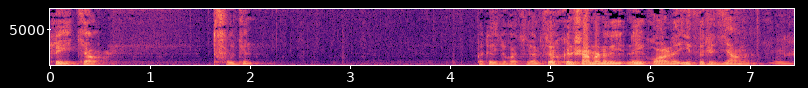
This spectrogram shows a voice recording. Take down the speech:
最佳途径，把这句话记下来，就跟上面那个那一卦的意思是一样的。嗯，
